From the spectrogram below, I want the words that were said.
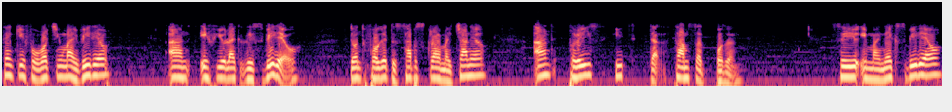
Thank you for watching my video and if you like this video don't forget to subscribe my channel and please hit that thumbs up button. See you in my next video.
